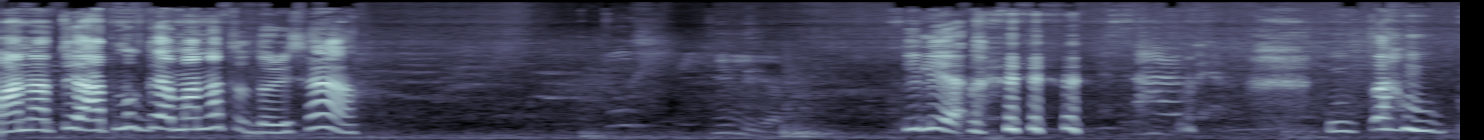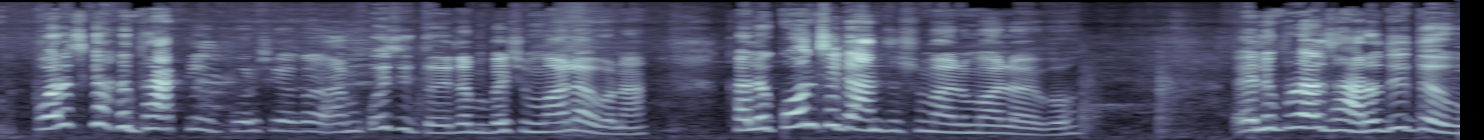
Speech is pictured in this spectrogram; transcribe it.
মান্নাত, তুই আত্মুক দেয়া মান্নাত ধরিস হ্যাঁ? ক্লিয়ার। পরিষ্কার থাকলে পরিষ্কার কর। আমি কইছি তো, এটা বেশি ময়লা হব না। খালি কোন সিটে আনতে সময় ময়লা হব এনে পুরো ঝাড়ু দিতে হব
